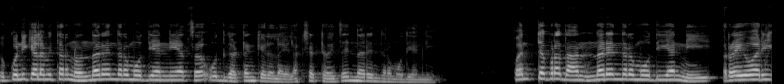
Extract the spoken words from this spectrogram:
तर कोणी केलं मित्रांनो नरेंद्र मोदी यांनी याचं उद्घाटन केलेलं आहे. लक्षात ठेवायचं आहे नरेंद्र मोदी यांनी. पंतप्रधान नरेंद्र मोदी यांनी रविवारी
